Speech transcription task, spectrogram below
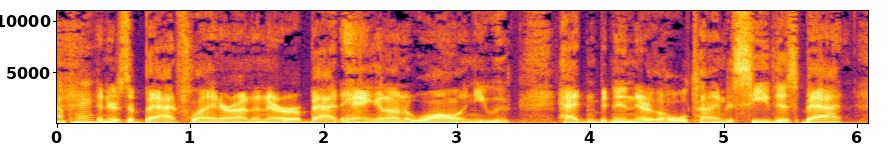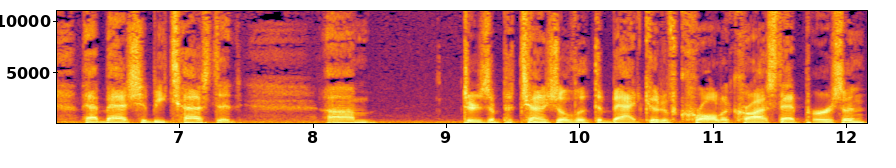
Okay. and there's a bat flying around in there, or a bat hanging on the wall, and you hadn't been in there the whole time to see this bat, that bat should be tested. Um, there's a potential that the bat could have crawled across that person,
